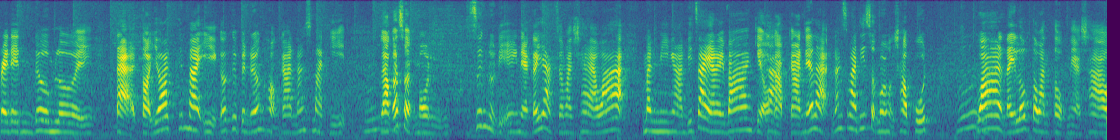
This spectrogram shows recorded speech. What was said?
ประเด็นเดิมเลย แต่ต่อยอดขึ้นมาอีกก็คือเป็นเรื่องของการนั่งสมาธิอืมแล้วก็สวดมนต์ซึ่งหนูดีเองเนี่ยก็อยากจะมาแชร์ว่ามันมีงานวิจัยอะไรบ้างเกี่ยวกับการเนี่ยแหละนั่งสมาธิสวดมนต์ของชาวพุทธว่าในโลกตะวันตกเนี่ยชาว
